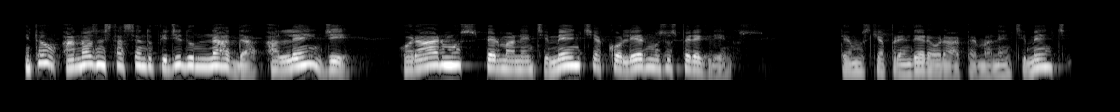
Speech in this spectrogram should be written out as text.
Então, a nós não está sendo pedido nada além de orarmos permanentemente e acolhermos os peregrinos. Temos que aprender a orar permanentemente.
